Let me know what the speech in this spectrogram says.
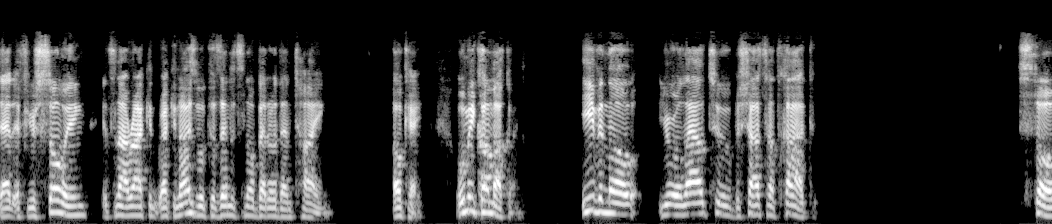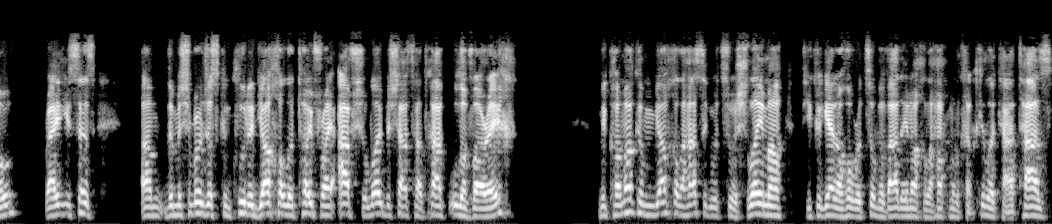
that if you're sewing, it's not recognizable because then it's no better than tying. Okay. Umi even though you're allowed to b'shatz hatchak. So, right? He says um, the Mishnah just concluded yachal letoifrei af shaloi b'shatz hatchak ulavarech. Mikamakam yachal lahasig ritzua shlema. If you could get a whole ritzua b'vadei nachal lahachman chachila ka'ataz,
